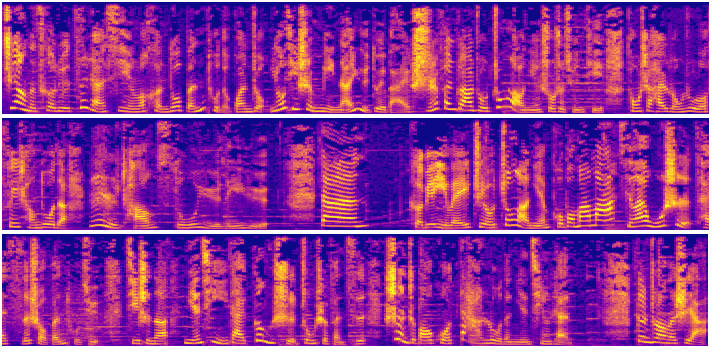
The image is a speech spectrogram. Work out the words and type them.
这样的策略自然吸引了很多本土的观众，尤其是闽南语对白，十分抓住中老年收视群体，同时还融入了非常多的日常俗语俚语。但可别以为只有中老年婆婆妈妈闲来无事才死守本土剧，其实呢，年轻一代更是忠实粉丝，甚至包括大陆的年轻人。更重要的是呀，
